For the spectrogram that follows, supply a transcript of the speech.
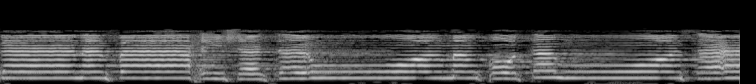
كان فاحشة ومقتا وساء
